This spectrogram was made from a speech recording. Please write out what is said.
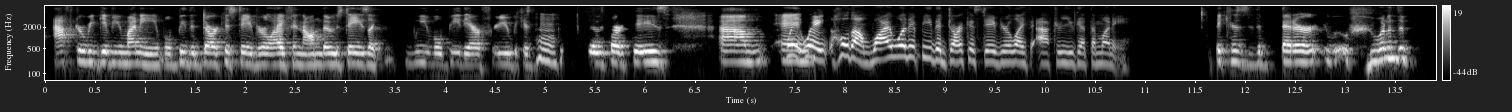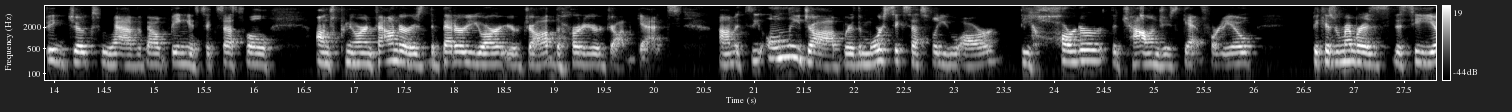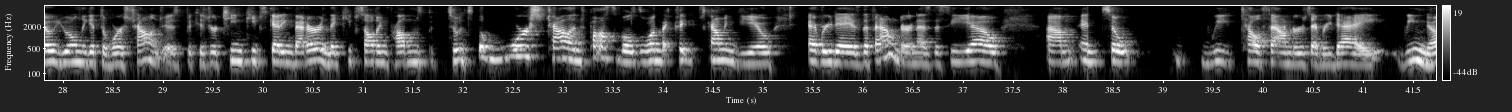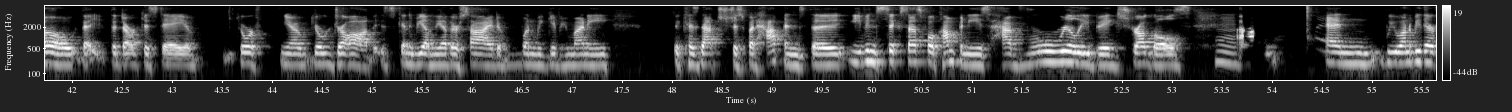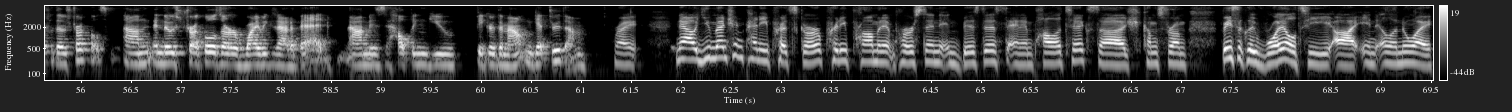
after we give you money will be the darkest day of your life and on those days like we will be there for you because hmm. those dark days um wait wait hold on why would it be the darkest day of your life after you get the money because the better one of the big jokes we have about being a successful entrepreneur and founder is the better you are at your job the harder your job gets. Um, it's the only job where the more successful you are the harder the challenges get for you. Because remember as the ceo you only get the worst challenges because your team keeps getting better and they keep solving problems. So it's the worst challenge possible is the one that keeps coming to you every day as the founder and as the ceo um, and so we tell founders every day we know that the darkest day of your you know your job is going to be on the other side of when we give you money because that's just what happens the even successful companies have really big struggles hmm. um, and we want to be there for those struggles um, and those struggles are why we get out of bed um, is helping you figure them out and get through them Right. Now, you mentioned Penny Pritzker, a pretty prominent person in business and in politics. Uh, she comes from basically royalty uh, in Illinois.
